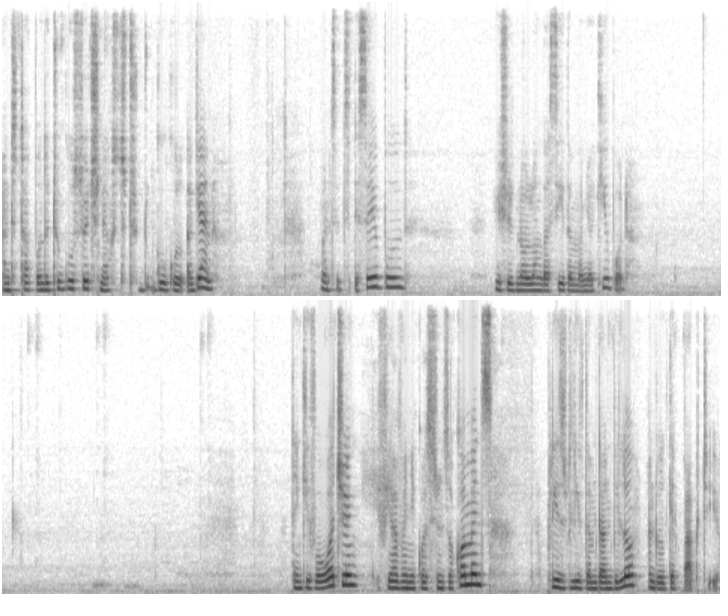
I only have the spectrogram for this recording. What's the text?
and tap on the toggle switch next to Google again. Once it's disabled, you should no longer see them on your keyboard. Thank you for watching. If you have any questions or comments, please leave them down below and we'll get back to you.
